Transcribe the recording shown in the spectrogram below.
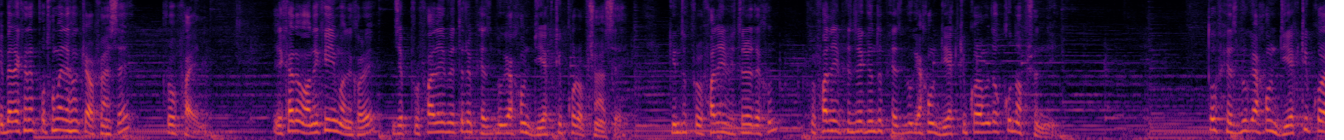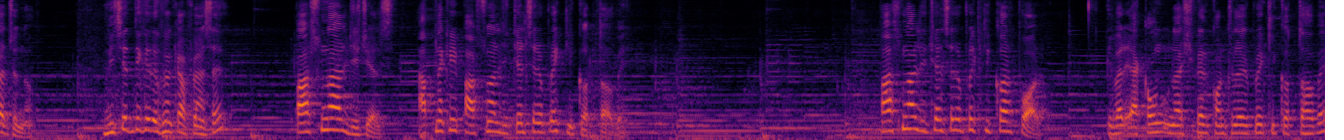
এবার এখানে প্রথমে দেখুন একটা অপশন আছে? প্রোফাইল এখানে অনেকেই মনে করে যে প্রোফাইলের ভিতরে ফেসবুক এখন ডিঅ্যাক্টিভ করার অপশান আছে। কিন্তু প্রোফাইলের ভিতরে দেখুন প্রোফাইলের ভিতরে কিন্তু ফেসবুক এখন ডিঅ্যাক্টিভ করার মতো কোনো অপশন নেই। তো ফেসবুক এখন ডিঅ্যাক্টিভ করার জন্য নিচের দিকে দেখুন একটা অপশন আছে পার্সোনাল ডিটেলস আপনাকে এই পার্সোনাল ডিটেলসের উপরে ক্লিক করতে হবে। পার্সোনাল ডিটেলসের উপরে ক্লিক করার পর এবার অ্যাকাউন্ট ওনারশিপের কন্ট্রোলের উপরে ক্লিক করতে হবে।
